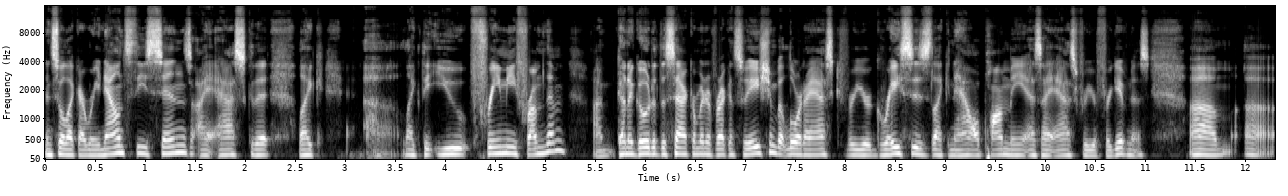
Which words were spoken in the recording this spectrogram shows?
And so, like, I renounce these sins. I ask that, like, uh, like that you free me from them. I'm gonna go to the sacrament of reconciliation, but Lord, I ask for your graces, like now upon me, as I ask for your forgiveness. Um, uh,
